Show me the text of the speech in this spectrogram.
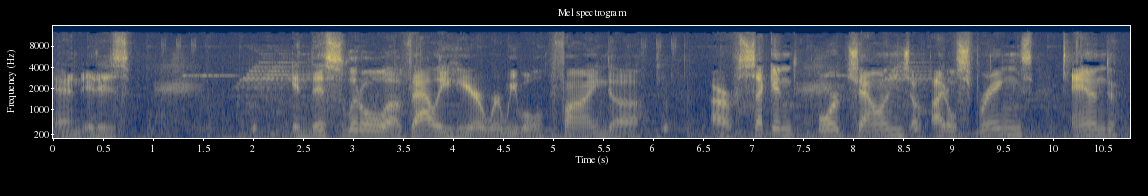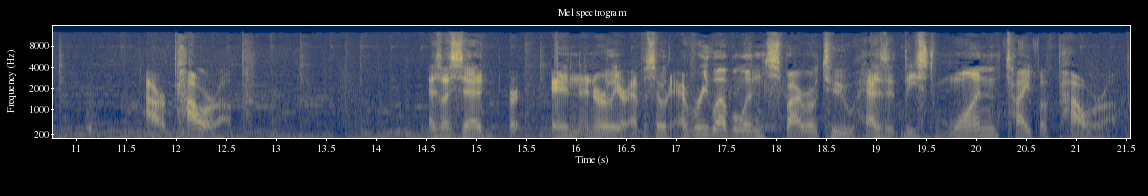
And it is in this little uh, valley here where we will find uh, our second orb challenge of Idol Springs and our power up. As I said er, in an earlier episode, every level in Spyro 2 has at least one type of power up.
